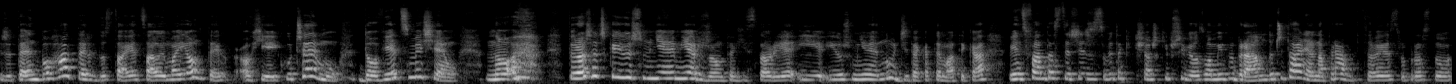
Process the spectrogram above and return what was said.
że ten bohater dostaje cały majątek. Och jejku, czemu? Dowiedzmy się. No, troszeczkę już mnie mierzą te historie i już mnie nudzi taka tematyka, więc fantastycznie, że sobie takie książki przywiozłam i wybrałam do czytania. Naprawdę, to jest po prostu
